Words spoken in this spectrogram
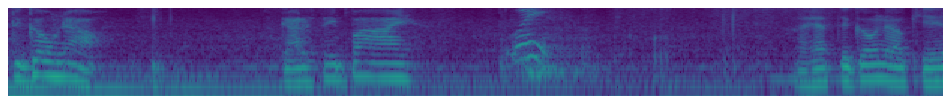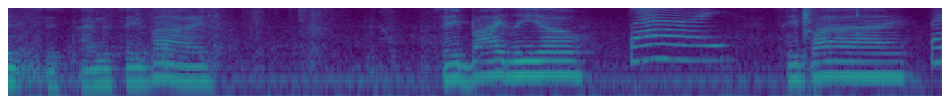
Have to go now. Gotta say bye. wait. I have to go now, kids. It's time to say bye. Say bye, Leo. Bye. Say bye. Bye.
